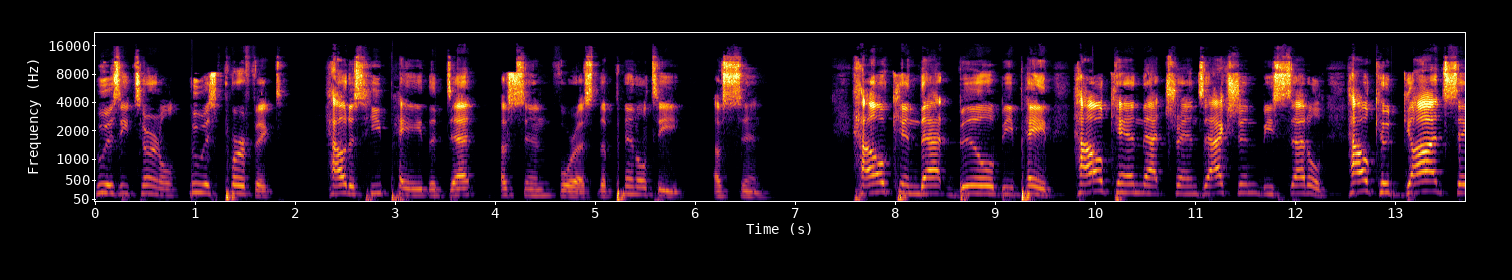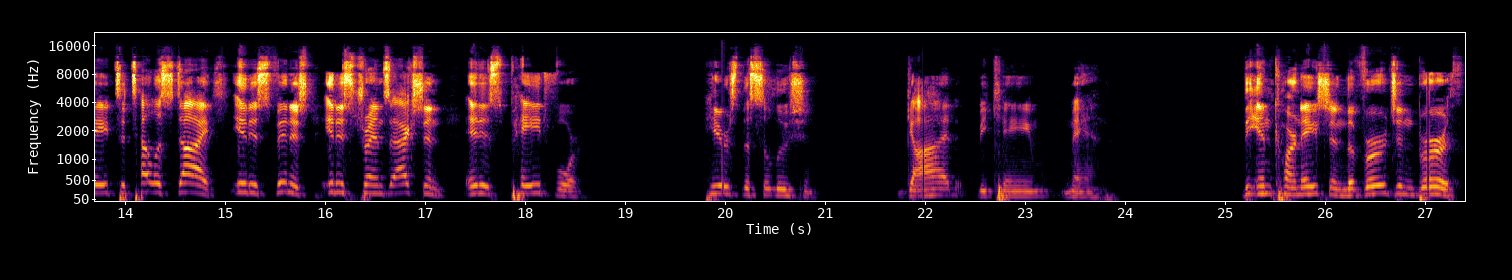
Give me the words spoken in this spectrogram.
who is eternal, who is perfect, how does he pay the debt of sin for us, the penalty of sin? How can that bill be paid? How can that transaction be settled? How could God say tetelestai, it is finished, it is transaction, it is paid for? Here's the solution God became man. The incarnation, the virgin birth.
